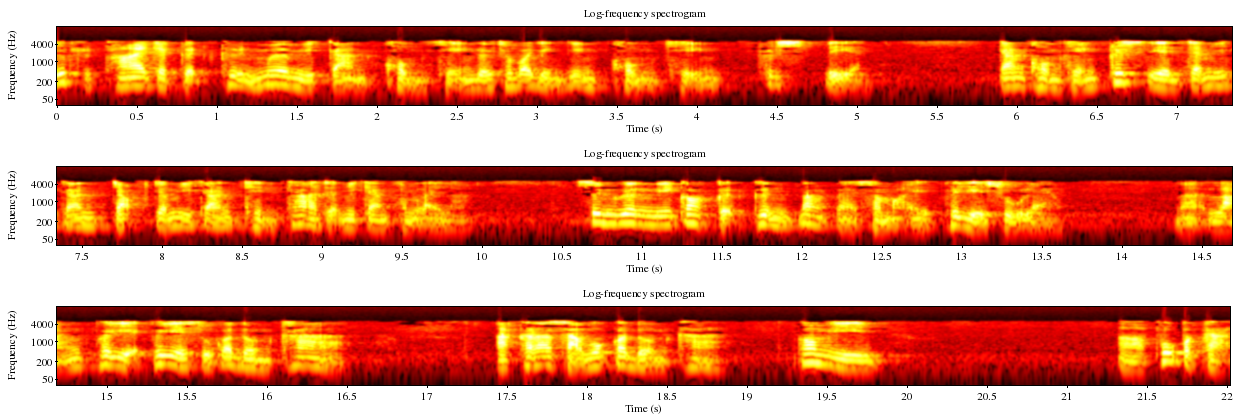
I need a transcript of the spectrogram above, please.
ยุคสุดท้ายจะเกิดขึ้นเมื่อมีการข่มเหงโดยเฉพาะอย่างยิ่งข่มเหงคริสเตียน การข่มเหงคริสเตียนจะมีการจับจะมีการเข็นฆ่าจะมีการทำลายล้างซึ่งเรื่องนี้ก็เกิดขึ้นตั้งแต่สมัยพระเยซูแล้วนะหลังพระเยพระเยซูก็โดนฆ่า อัครสาวกก็โดนฆ่า ก็มีผู้ประกาศ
